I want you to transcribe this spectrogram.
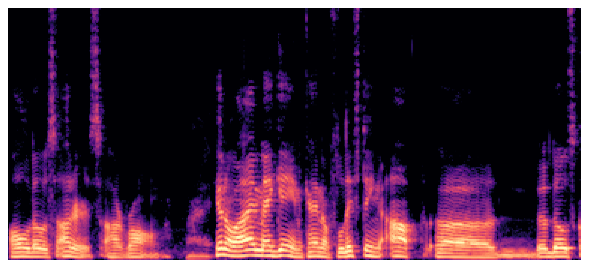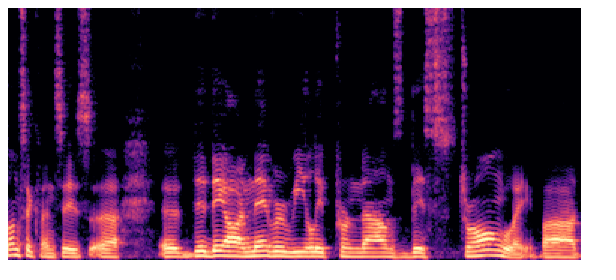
All those others are wrong. Right. you know i'm again kind of lifting up uh, th- those consequences. Uh, uh, they, they are never really pronounced this strongly but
